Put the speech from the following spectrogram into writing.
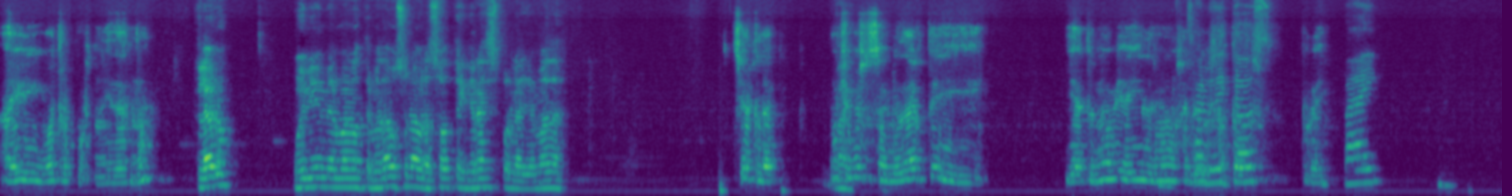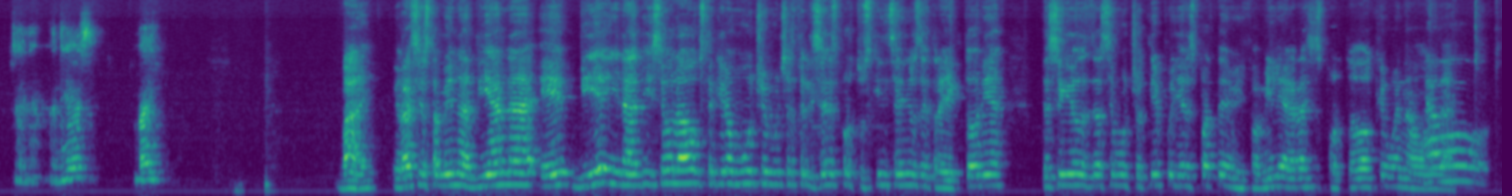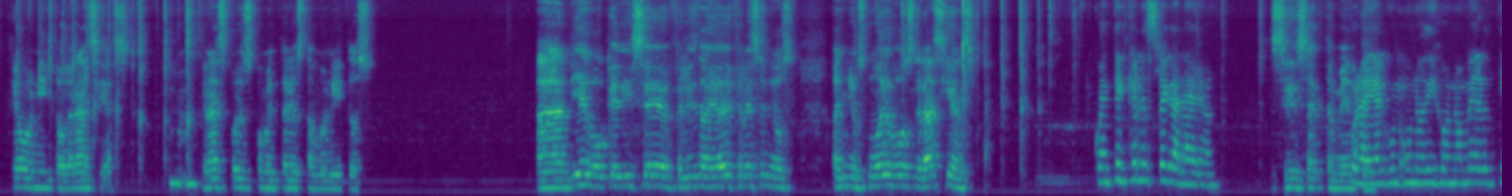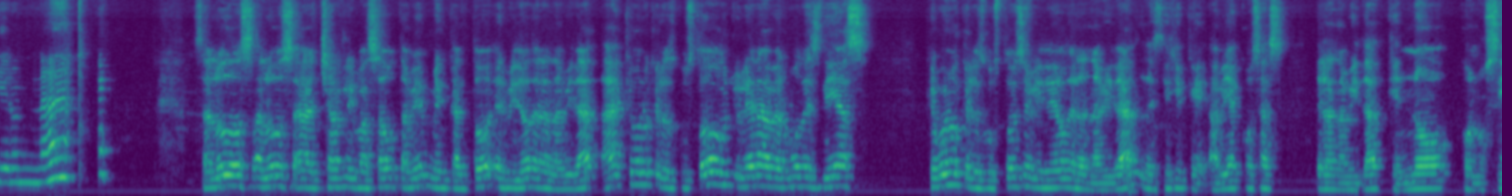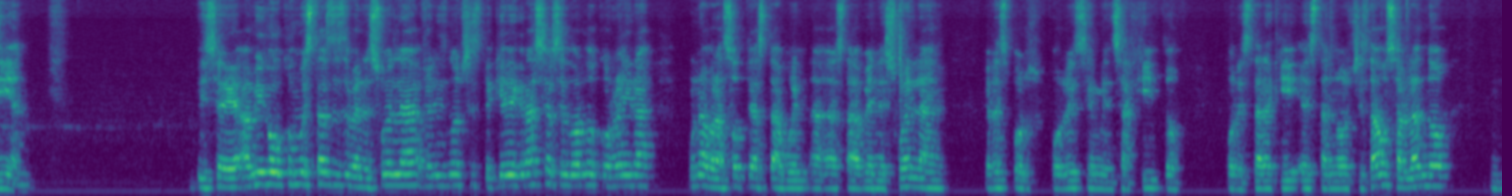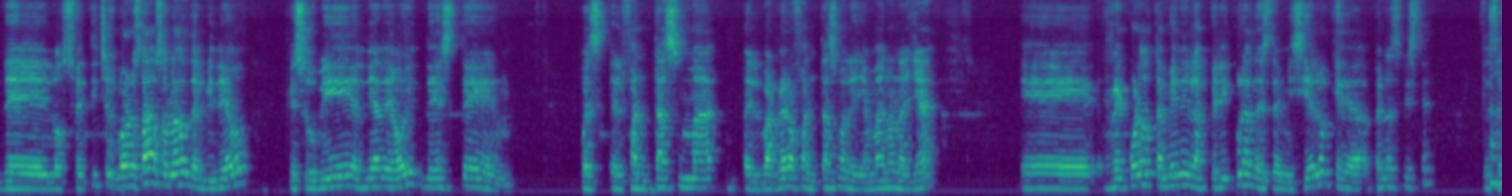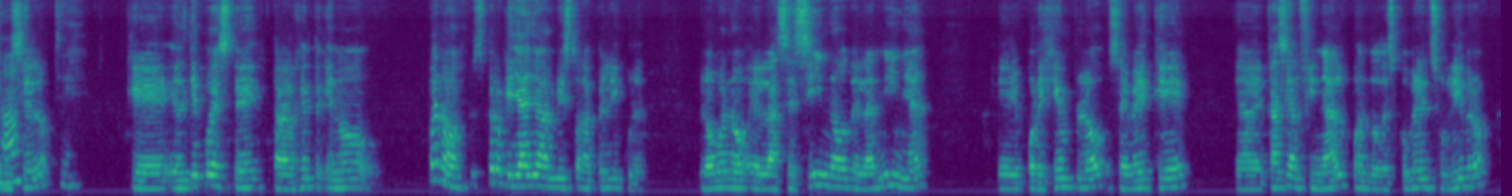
hay otra oportunidad, ¿no? claro, muy bien mi hermano, te mandamos un abrazote, gracias por la llamada, Chacla, mucho Bye. gusto saludarte y, y a tu novia ahí les mando saludos a Saluditos. todos por ahí. Bye. Adiós, bye. Bye. Gracias también a Diana E. Vieira. Dice, hola Ox, te quiero mucho y muchas felicidades por tus 15 años de trayectoria. Te he seguido desde hace mucho tiempo y eres parte de mi familia. Gracias por todo. Qué buena onda. Bravo. Qué bonito. Gracias. Gracias por esos comentarios tan bonitos. A Diego que dice, feliz Navidad y feliz años, años nuevos. Gracias. Cuenten qué les regalaron. Sí, exactamente. Por ahí algún uno dijo, no me dieron nada. Saludos, saludos a Charlie Basau también, me encantó el video de la Navidad. Ah, qué bueno que les gustó, Juliana Bermúdez Díaz. Qué bueno que les gustó ese video de la Navidad. Les dije que había cosas de la Navidad que no conocían. Dice, amigo, ¿cómo estás desde Venezuela? Feliz noche, te quiere. Gracias, Eduardo Correira. Un abrazote hasta, buen, hasta Venezuela. Gracias por, por ese mensajito, por estar aquí esta noche. Estamos hablando de los fetiches. Bueno, estábamos hablando del video que subí el día de hoy, de este, pues, el fantasma, el barbero fantasma le llamaron allá. Eh, recuerdo también en la película Desde mi cielo, que apenas viste, Desde Ajá. mi cielo, Sí. que el tipo este, para la gente que no, bueno, espero que ya hayan visto la película, pero bueno, el asesino de la niña, eh, por ejemplo, se ve que eh, casi al final, cuando descubren su libro,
